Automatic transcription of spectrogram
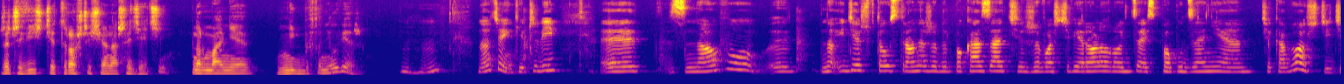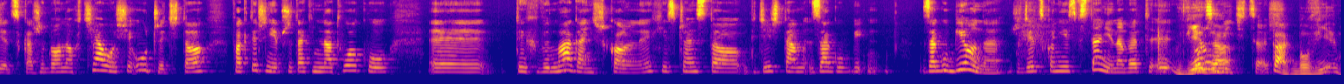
rzeczywiście troszczy się o nasze dzieci. Normalnie nikt by w to nie uwierzył. Mhm. No dzięki, czyli y, znowu y, no, idziesz w tą stronę, żeby pokazać, że właściwie rolą rodzica jest pobudzenie ciekawości dziecka, żeby ono chciało się uczyć. To faktycznie przy takim natłoku y, tych wymagań szkolnych jest często gdzieś tam zagubi zagubione, że dziecko nie jest w stanie nawet y, Wiedza, polubić coś. Tak, bo wie,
